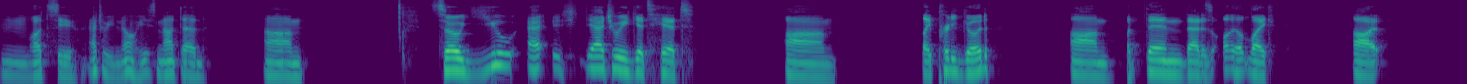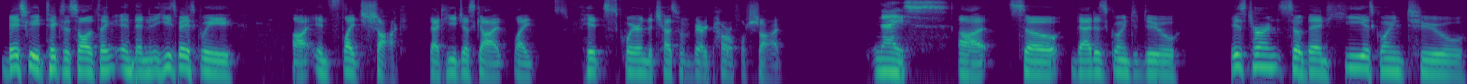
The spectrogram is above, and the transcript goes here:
hmm, let's see. Actually, no, he's not dead. Um, so you actually gets hit, um, like pretty good. Um, but then that is uh, like, uh, basically takes a solid thing, and then he's basically uh in slight shock that he just got like hit square in the chest with a very powerful shot. Nice. Uh, so that is going to do his turn. So then he is going to,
